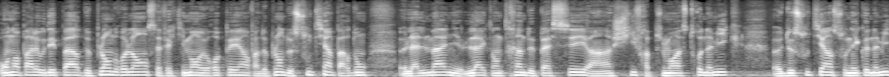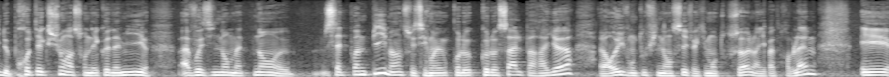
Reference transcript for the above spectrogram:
on en parlait au départ de plan de relance effectivement européen, enfin de plan de soutien, pardon. Euh, L'Allemagne, là, est en train de passer à un chiffre absolument astronomique euh, de soutien à son économie, de protection à son économie, euh, avoisinant maintenant 7 points de PIB. Hein, c'est quand même colossal par ailleurs. Alors eux, ils vont tout financer effectivement tout seul, il hein, n'y a pas de problème. Et,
